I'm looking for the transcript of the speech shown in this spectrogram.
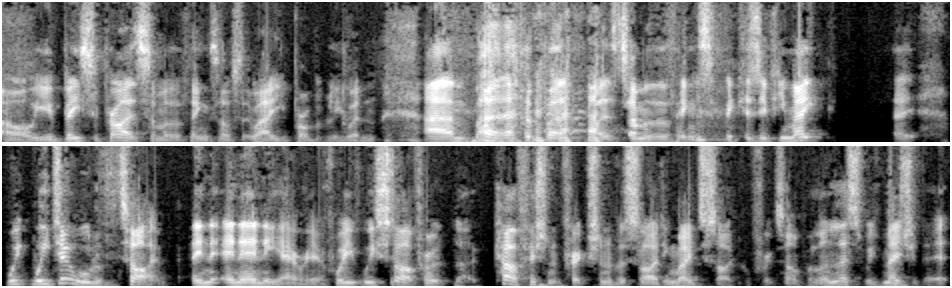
Oh, you'd be surprised some of the things. I've, well, you probably wouldn't, um, but, but, but some of the things because if you make uh, we, we do all of the time in, in any area. If we, we start from coefficient friction of a sliding motorcycle, for example, unless we've measured it,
